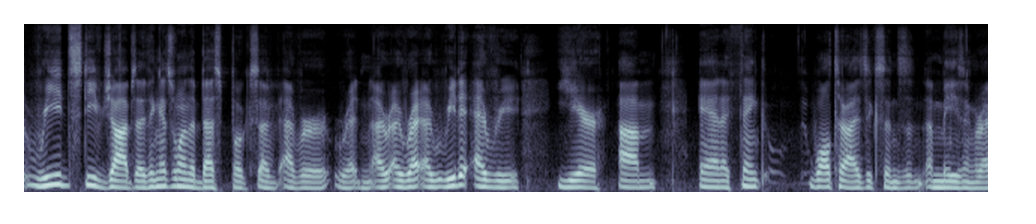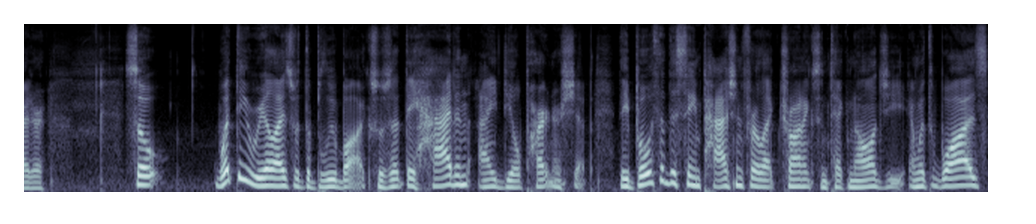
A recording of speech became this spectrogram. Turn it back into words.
read Steve Jobs, I think that's one of the best books I've ever written. I, I, re- I read it every year. Um, and I think Walter Isaacson's an amazing writer. So, what they realized with the Blue Box was that they had an ideal partnership. They both had the same passion for electronics and technology. And with Woz,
